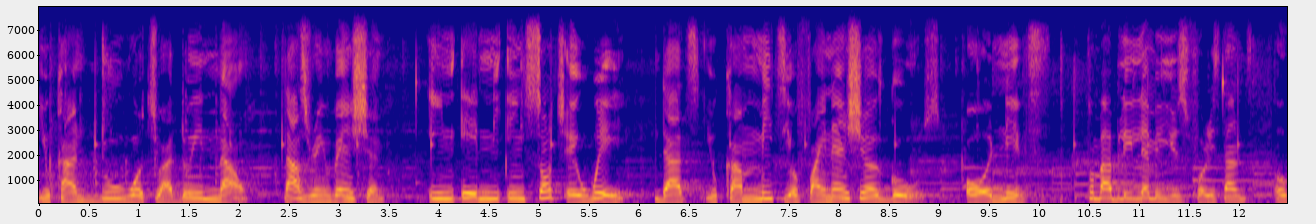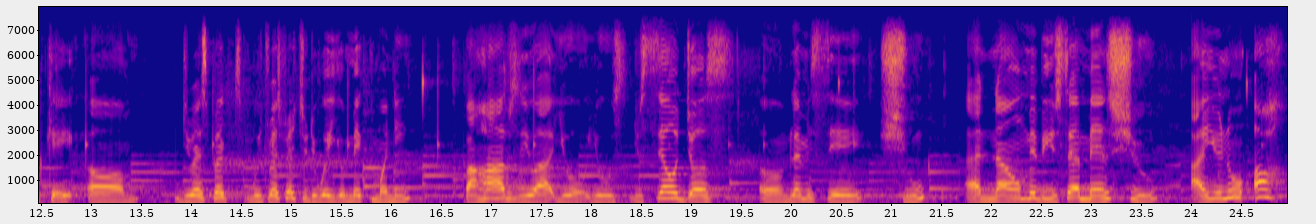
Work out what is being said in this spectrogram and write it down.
you can do what you are doing now that's reinvention in a in such a way that you can meet your financial goals or needs probably let me use for instance okay um the respect with respect to the way you make money perhaps you are you you you sell just um let me say shoe and now maybe you sell men's shoe and you know ah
